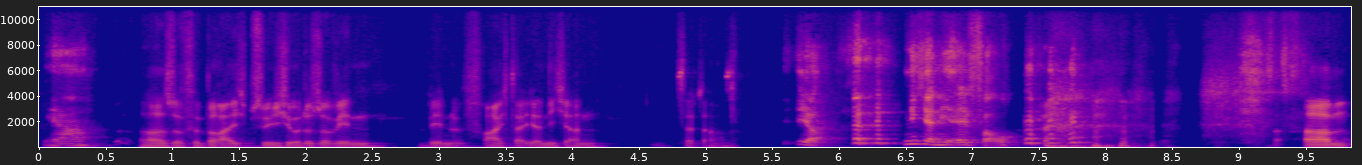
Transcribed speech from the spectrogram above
Ja. Also für Bereich Psyche oder so, wen, wen frage ich da eher nicht an, etc. Ja, nicht an die LV. ähm,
